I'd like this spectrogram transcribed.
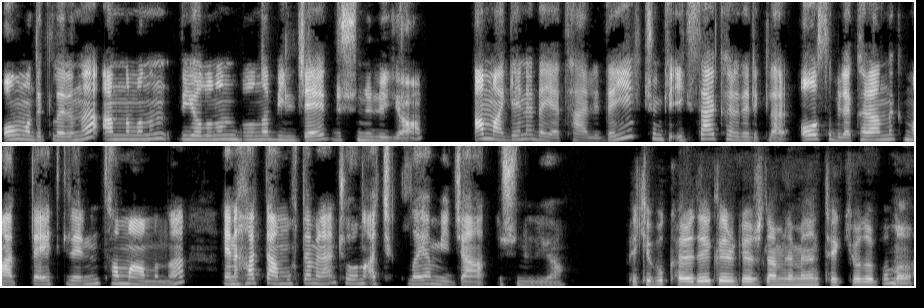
olmadıklarını anlamanın bir yolunun bulunabileceği düşünülüyor. Ama gene de yeterli değil çünkü iksel kara delikler olsa bile karanlık madde etkilerinin tamamını yani hatta muhtemelen çoğunu açıklayamayacağı düşünülüyor. Peki bu kara delikleri gözlemlemenin tek yolu bu mu?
